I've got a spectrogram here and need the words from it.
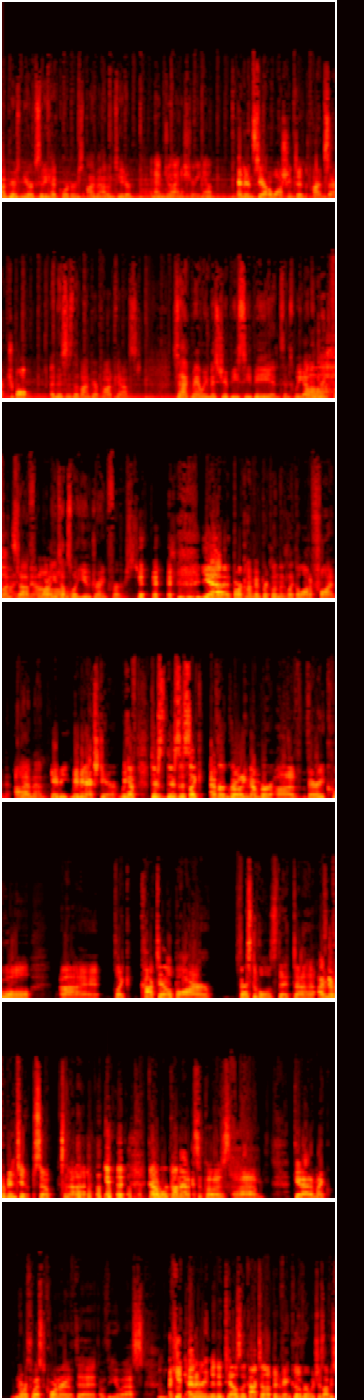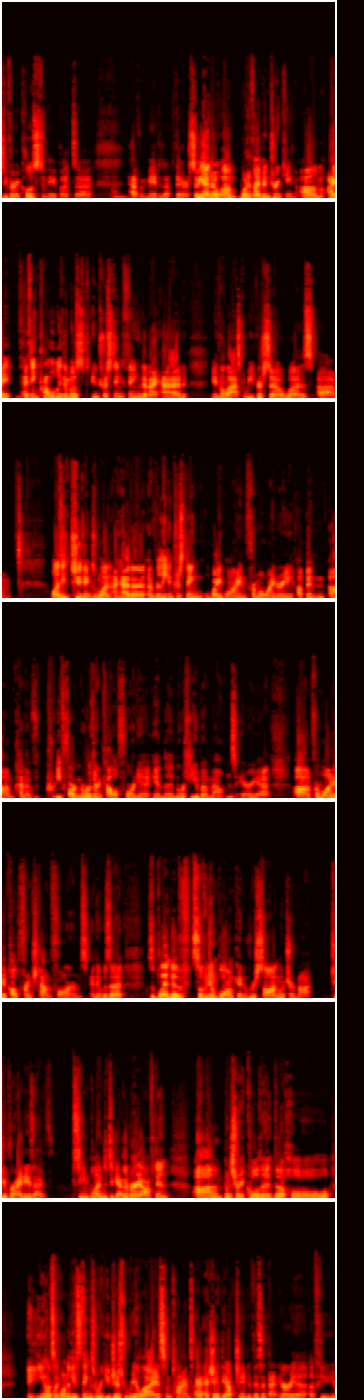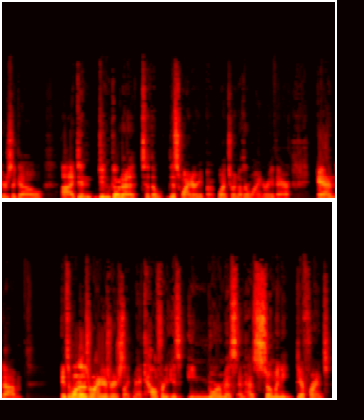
VinePair's New York City headquarters, I'm Adam Teeter. And I'm Joanna Sciarrino. And in Seattle, Washington, I'm Zach Geballe. And this is the VinePair Podcast. Zach, man, we missed you at BCB, and since we got to Oh, drink fun I stuff, know. why don't you tell us what you drank first? yeah, Bar Convent in Brooklyn looked like a lot of fun. Um, Yeah, man. Maybe maybe next year. We have there's there's this like ever growing number of very cool uh like cocktail bar festivals that uh, I've never been to. So uh, got to work on that, I suppose. Um, get out of my northwest corner of the of the U.S. I can't. I never even been to Tales of the Cocktail up in Vancouver, which is obviously very close to me, but uh, haven't made it up there. So yeah, no. Um, what have I been drinking? Um, I I think probably the most interesting thing that I had in the last week or so was um. Well, I think two things. One, I had a, a really interesting white wine from a winery up in um, kind of pretty far northern California in the North Yuba Mountains area, uh, from a winery called Frenchtown Farms, and it was a it was a blend of Sauvignon Blanc and Roussanne, which are not two varieties I've seen Mhm. blended together very often. Um, but it's very cool. The the whole you know, it's like one of these things where you just realize sometimes. I actually had the opportunity to visit that area a few years ago. Uh, I didn't didn't go to to the this winery, but went to another winery there, and um, it's one of those reminders where it's like, man, California is enormous and has so many different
